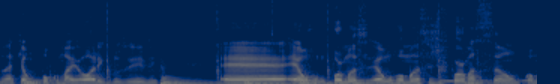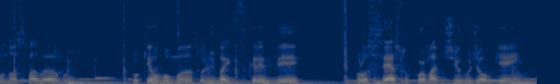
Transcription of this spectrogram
né? que é um pouco maior, inclusive. É, é, um romance, é um romance de formação, como nós falamos, porque é um romance onde vai descrever o processo formativo de alguém.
